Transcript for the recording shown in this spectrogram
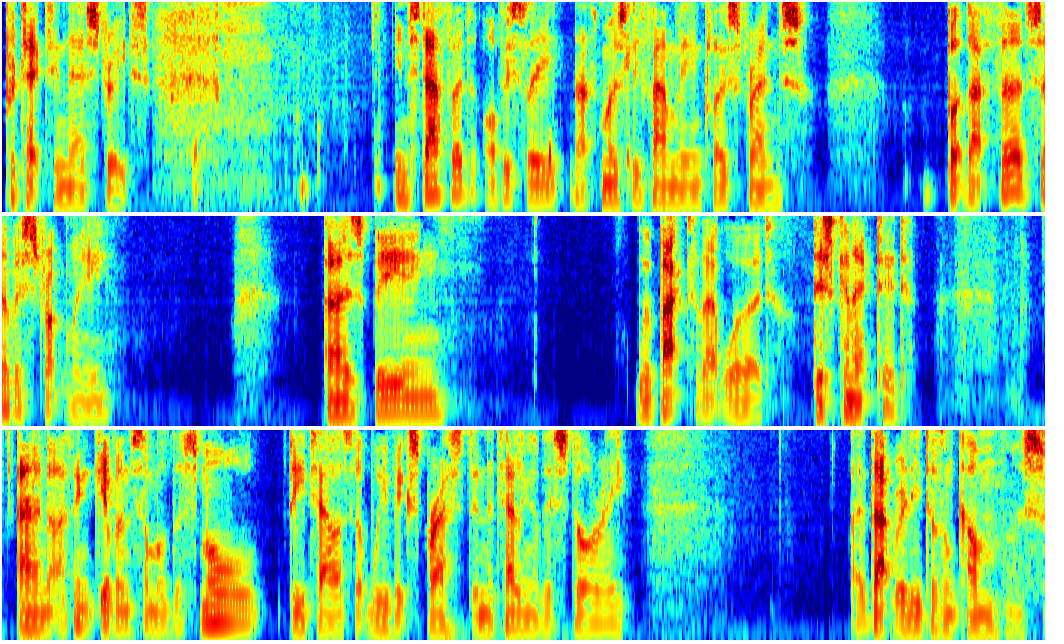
protecting their streets. In Stafford, obviously, that's mostly family and close friends. But that third service struck me as being, we're back to that word, disconnected. And I think, given some of the small details that we've expressed in the telling of this story, that really doesn't come as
